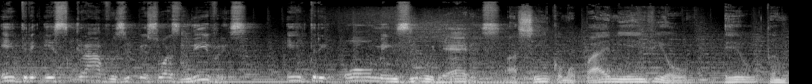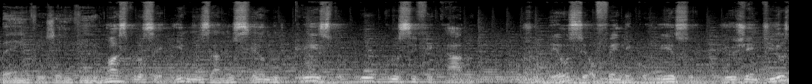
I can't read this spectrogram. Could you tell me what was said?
entre escravos e pessoas livres, entre homens e mulheres. Assim como o Pai me enviou, eu também vos envio. Nós prosseguimos anunciando Cristo, o crucificado. Os judeus se ofendem com isso e os gentios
